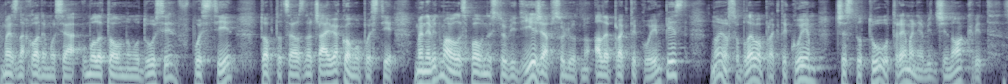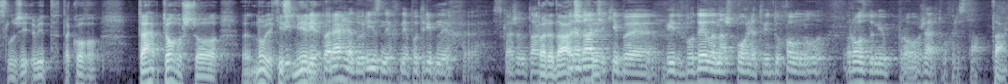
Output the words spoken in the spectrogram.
Ми знаходимося в молитовному дусі, в пості. Тобто, це означає, в якому пості. Ми не відмовились повністю від їжі, абсолютно, але практикуємо піст. Ну і особливо практикуємо чистоту, утримання від жінок, від служі... від такого того, що ну, в якійсь Від, мірі. від перегляду різних непотрібних, е, скажімо так, Передач. передач, які би відводили наш погляд від духовного роздумів про жертву Христа. Так,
